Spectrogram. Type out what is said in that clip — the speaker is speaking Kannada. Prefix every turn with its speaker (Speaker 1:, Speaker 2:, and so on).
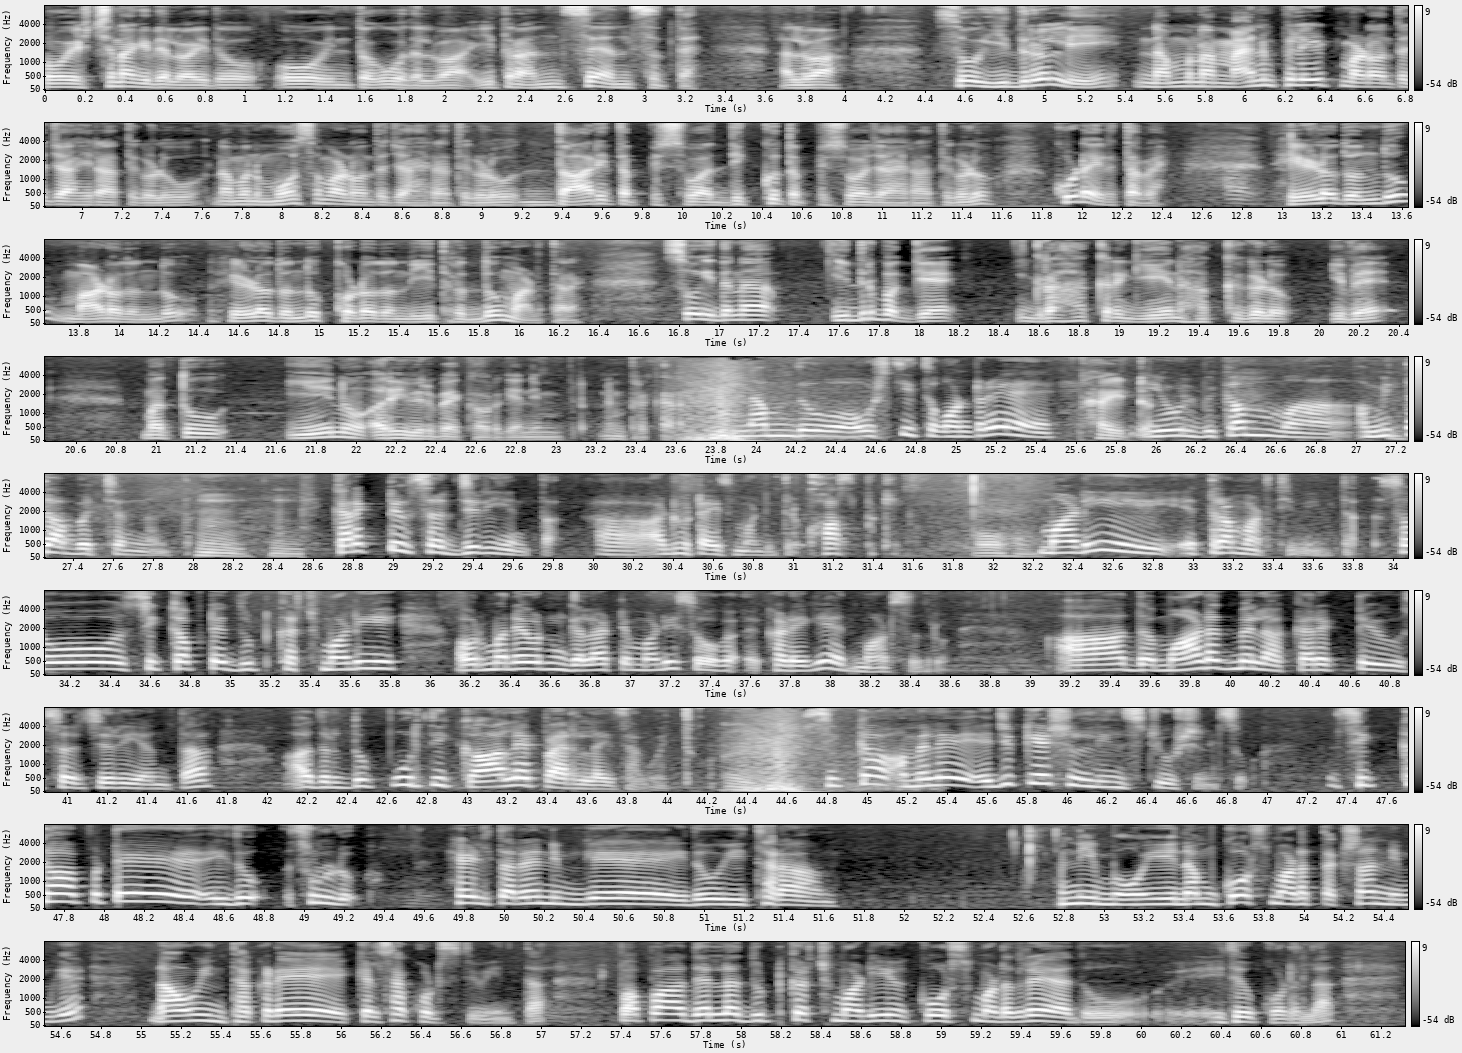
Speaker 1: ಓ, ಎಷ್ಟು ಚೆನ್ನಾಗಿದೆ ಅಲ್ವಾ ಇದು? ಓ ಇನ್ನು ತೊಗೋಬೋದಲ್ವಾ? ಈ ಥರ ಅನ್ಸೆ ಅನಿಸುತ್ತೆ, ಅಲ್ವಾ? ಸೊ ಇದರಲ್ಲಿ ನಮ್ಮನ್ನು ಮ್ಯಾನಿಪ್ಯುಲೇಟ್ ಮಾಡುವಂಥ ಜಾಹೀರಾತುಗಳು, ನಮ್ಮನ್ನು ಮೋಸ ಮಾಡುವಂಥ ಜಾಹೀರಾತುಗಳು, ದಾರಿ ತಪ್ಪಿಸುವ, ದಿಕ್ಕು ತಪ್ಪಿಸುವ ಜಾಹೀರಾತುಗಳು ಕೂಡ ಇರ್ತವೆ. ಹೇಳೋದೊಂದು, ಮಾಡೋದೊಂದು, ಹೇಳೋದೊಂದು, ಕೊಡೋದೊಂದು ಈ ಥರದ್ದು ಮಾಡ್ತಾರೆ. ಸೊ ಇದನ್ನು, ಇದ್ರ ಬಗ್ಗೆ ಗ್ರಾಹಕರಿಗೆ ಏನು ಹಕ್ಕುಗಳು ಇವೆ? ಮತ್ತು ಏನು ಅರಿವಿರ್ಬೇಕು ಅವ್ರಿಗೆ ನಿಮ್ಮ ನಿಮ್ಮ ಪ್ರಕಾರ?
Speaker 2: ನಮ್ಮದು ಔಷಧಿ ತೊಗೊಂಡ್ರೆ. You will become Amitabh Bachchan ಅಂತ. ಕರೆಕ್ಟಿವ್ ಸರ್ಜರಿ ಅಂತ ಅಡ್ವರ್ಟೈಸ್ ಮಾಡಿದ್ರು ಹಾಸ್ಪಿಟ್ಲ್ ಮಾಡಿ ಎತ್ತರ ಮಾಡ್ತೀವಿ ಅಂತ. ಸೊ ಸಿಕ್ಕಾಪಟ್ಟೆ ದುಡ್ಡು ಖರ್ಚು ಮಾಡಿ ಅವ್ರ ಮನೆಯವ್ರನ್ನ ಗಲಾಟೆ ಮಾಡಿ ಸೊ ಕಡೆಗೆ ಅದು ಮಾಡಿಸಿದ್ರು. ಅದು ಮಾಡಿದ್ಮೇಲೆ ಆ ಕರೆಕ್ಟಿವ್ ಸರ್ಜರಿ ಅಂತ ಅದರದ್ದು ಪೂರ್ತಿ ಕಾಲೇ ಪ್ಯಾರಲೈಸ್ ಆಗೋಯ್ತು. ಸಿಕ್ಕ ಆಮೇಲೆ ಎಜುಕೇಷನಲ್ ಇನ್ಸ್ಟಿಟ್ಯೂಷನ್ಸು ಸಿಕ್ಕಾಪಟ್ಟೆ ಇದು ಸುಳ್ಳು. ಹೇಳ್ತಾರೆ ನಿಮಗೆ ಇದು ಈ ಥರ ನಿಮ್ಮ ಈ ನಮ್ಮ ಕೋರ್ಸ್ ಮಾಡಿದ ತಕ್ಷಣ ನಿಮಗೆ ನಾವು ಇಂಥ ಕಡೆ ಕೆಲಸ ಕೊಡಿಸ್ತೀವಿ ಅಂತ. ಪಾಪ ಅದೆಲ್ಲ ದುಡ್ಡು ಖರ್ಚು ಮಾಡಿ ಕೋರ್ಸ್ ಮಾಡಿದ್ರೆ ಅದು ಇದು ಕೊಡಲ್ಲ.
